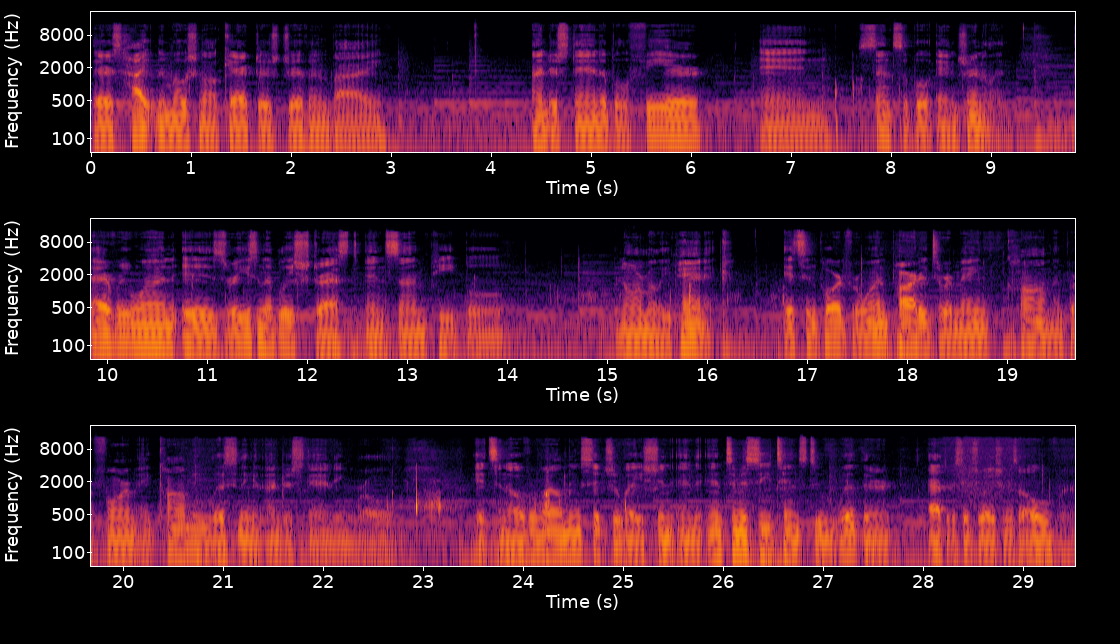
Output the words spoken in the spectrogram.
There's heightened emotional characters driven by understandable fear and sensible adrenaline. Everyone is reasonably stressed, and some people normally panic. It's important for one party to remain calm and perform a calming, listening, and understanding role. It's an overwhelming situation, and the intimacy tends to wither after the situation is over.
